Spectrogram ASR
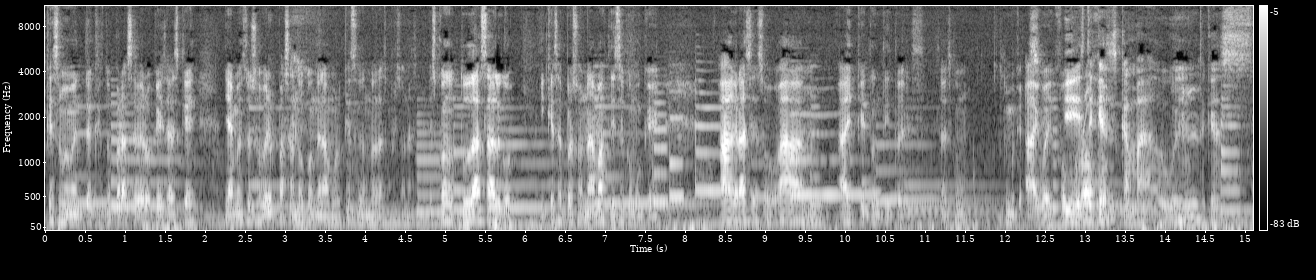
que es el momento exacto para saber, ok, ¿sabes qué? Ya me estoy sobrepasando con el amor que estoy dando a las personas. Es cuando tú das algo y que esa persona más te dice como que, ah, gracias, o ah, ay, qué tontito eres. ¿Sabes cómo? Es como que, ay, güey, foco Y rojo. te quedas escamado, güey. Te quedas.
